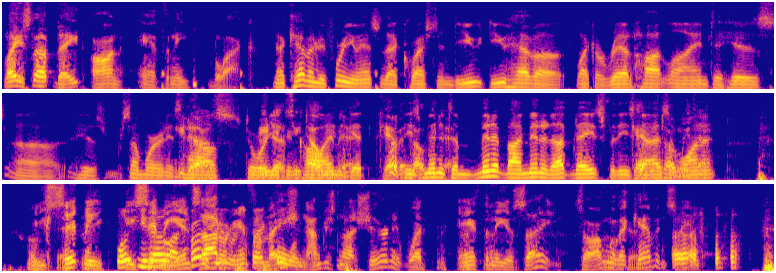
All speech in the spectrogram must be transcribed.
latest update on Anthony Black. Now, Kevin, before you answer that question, do you do you have a like a red hotline to his uh, his somewhere in his He does. house to where He you does. can He call him and that. get Kevin these minute to minute by minute updates for these Kevin guys that want that. It? He sent me Well, he sent know, me I try to be insider information. and- I'm just not sharing it what Anthony is saying. So I'm going to let Kevin say it.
